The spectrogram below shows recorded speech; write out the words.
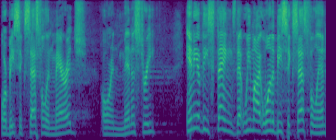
or be successful in marriage or in ministry, any of these things that we might want to be successful in,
